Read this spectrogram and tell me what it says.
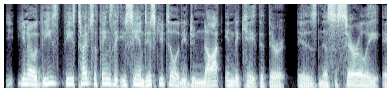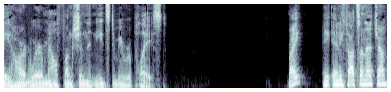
you know these these types of things that you see in disk utility do not indicate that there is necessarily a hardware malfunction that needs to be replaced. Right? Any thoughts on that, John?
